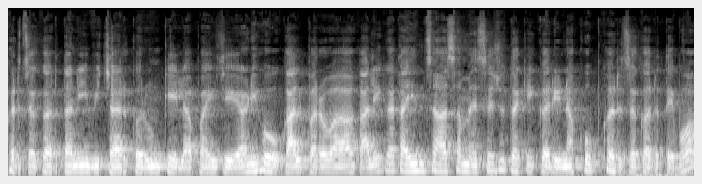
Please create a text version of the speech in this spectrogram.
खर्च करताना विचार करून केला पाहिजे. आणि हो काल परवा काल एका ताईंचा असा मेसेज होता की करीना खूप खर्च करते बुवा.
